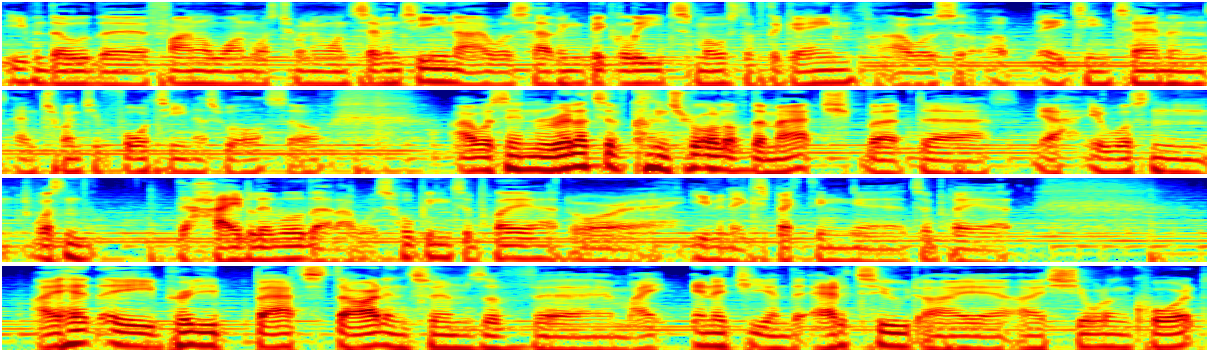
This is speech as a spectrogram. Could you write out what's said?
Even though the final one was 21 17, I was having big leads most of the game. I was up 18 10 and, and 20 14 as well. So I was in relative control of the match, but uh, yeah, it wasn't wasn't the high level that I was hoping to play at or uh, even expecting uh, to play at. I had a pretty bad start in terms of uh, my energy and the attitude I, uh, I showed on court.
